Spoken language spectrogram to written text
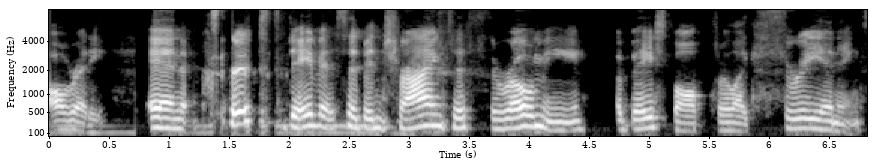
already. And Chris Davis had been trying to throw me a baseball for like three innings,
